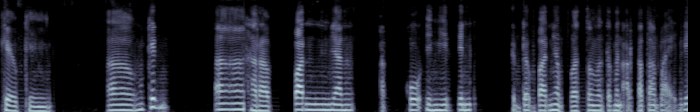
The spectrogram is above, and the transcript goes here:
Oke oke. Uh, mungkin uh, harapan yang aku inginin ke depannya buat teman-teman Arkatama ini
